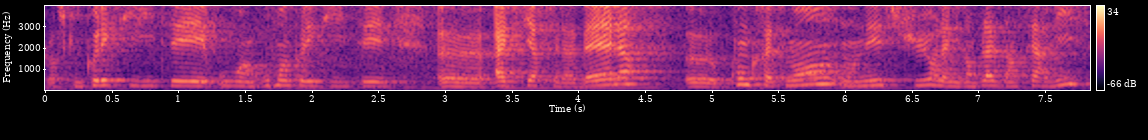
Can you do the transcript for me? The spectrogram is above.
lorsqu'une collectivité ou un groupement de collectivités euh, acquiert ce label, euh, concrètement, on est sur la mise en place d'un service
